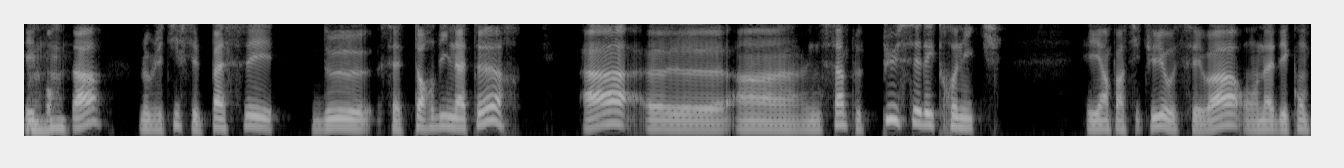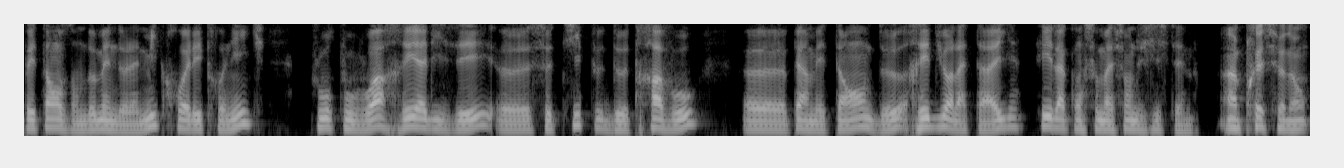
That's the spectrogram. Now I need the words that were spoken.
Et pour mhm. ça, l'objectif, c'est de passer de cet ordinateur à euh, une simple puce électronique. Et en particulier au CEA, on a des compétences dans le domaine de la microélectronique pour pouvoir réaliser euh, ce type de travaux euh, permettant de réduire la taille et la consommation du système. Impressionnant.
